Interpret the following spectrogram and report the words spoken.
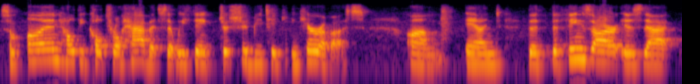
some unhealthy cultural habits that we think just should be taking care of us. Um, and the the things are is that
